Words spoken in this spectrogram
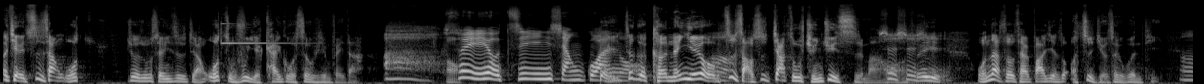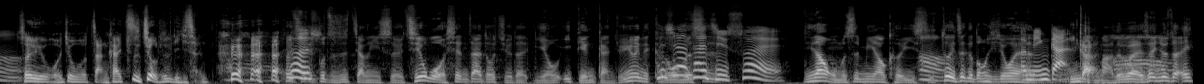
而且事实上我就如陈医师讲，我祖父也开过社会性肥大啊。所以也有基因相关对，这个可能也有，至少是家族群聚史嘛。是是是。所以我那时候才发现说，哦，自己有这个问题。嗯。所以我就展开自救的历程。所以其实不只是江医师，其实我现在都觉得有一点感觉，因为你可能你现在才几岁？你让我们是泌尿科医师，对这个东西就会很敏感，敏感嘛，对不对？所以你就说，哎，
